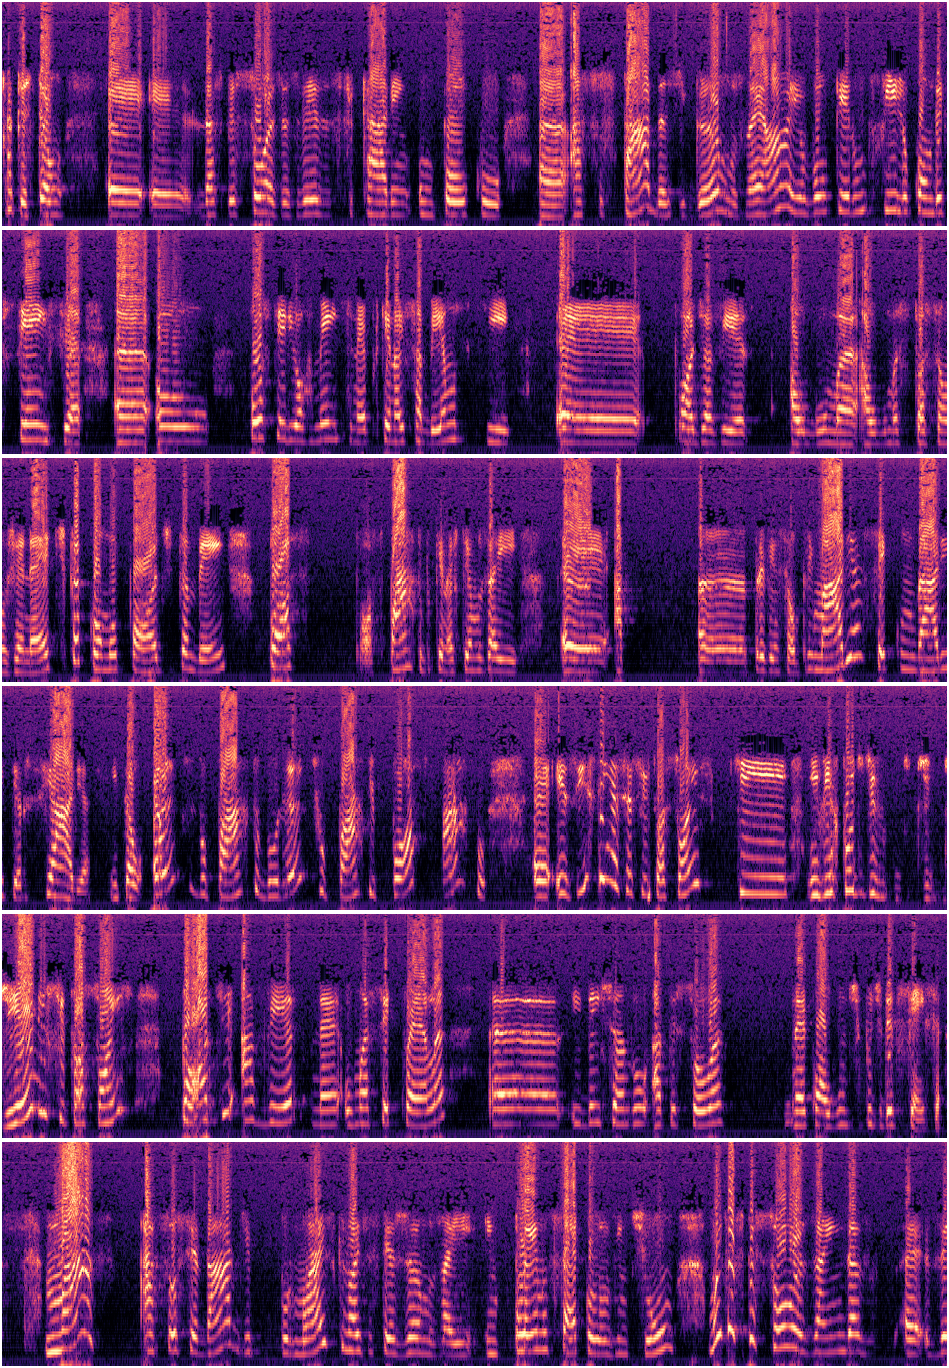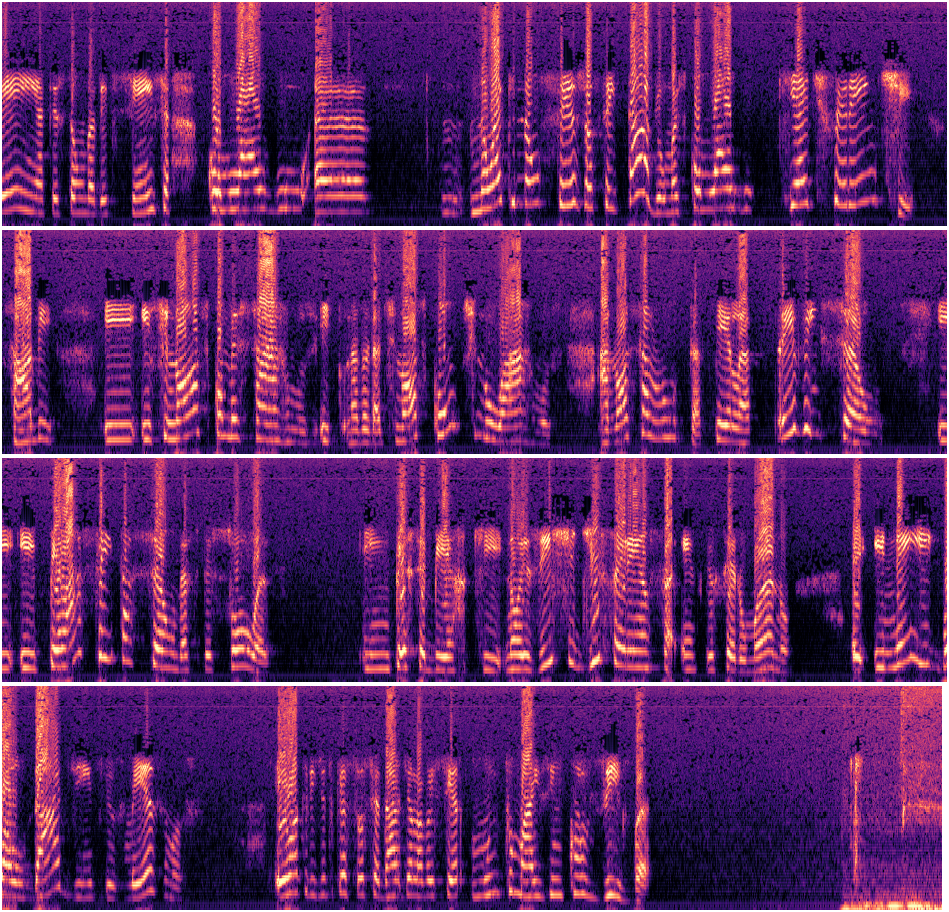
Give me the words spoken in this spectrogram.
à questão é, é, das pessoas, às vezes, ficarem um pouco uh, assustadas, digamos, né? Ah, eu vou ter um filho com deficiência, uh, ou posteriormente, né? Porque nós sabemos que É, pode haver alguma, alguma situação genética, como pode também pós, pós-parto, porque nós temos aí é, a, a, prevenção primária, secundária e terciária. Então, antes do parto, durante o parto e pós-parto, existem essas situações que, em virtude de, de, de N situações, pode haver né, uma sequela uh, e deixando a pessoa né, com algum tipo de deficiência. Mas a sociedade, por mais que nós estejamos aí em pleno século XXI, muitas pessoas ainda é, veem a questão da deficiência como algo, é, não é que não seja aceitável, mas como algo que é diferente, sabe? E, e se nós começarmos, e na verdade, se nós continuarmos a nossa luta pela prevenção e, e pela aceitação das pessoas em perceber que não existe diferença entre o ser humano e, e, nem igualdade entre os mesmos, eu acredito que a sociedade ela vai ser muito mais inclusiva.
